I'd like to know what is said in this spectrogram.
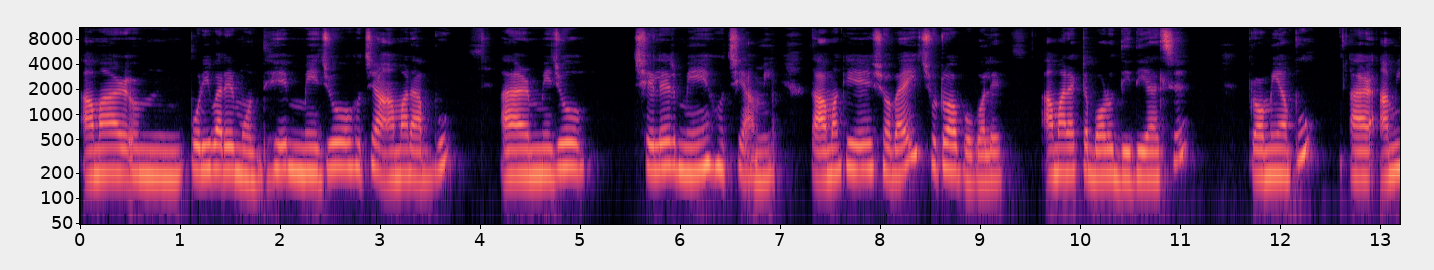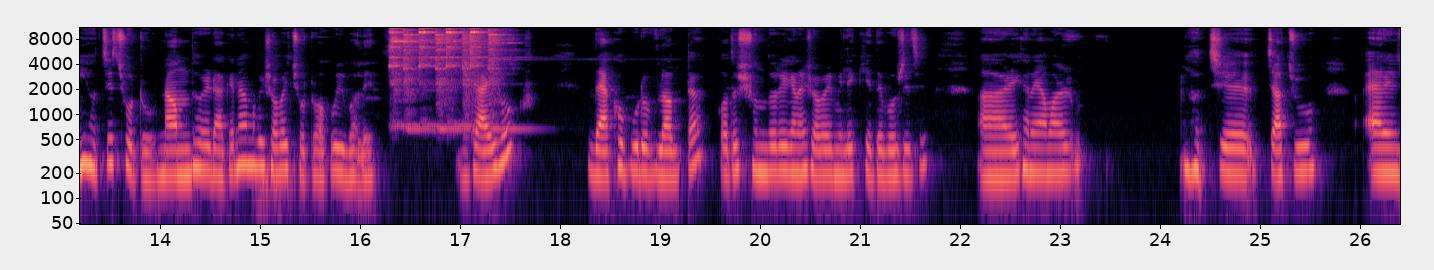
আমার পরিবারের মধ্যে মেজো হচ্ছে আমার আব্বু আর মেজো ছেলের মেয়ে হচ্ছে আমি। তা আমাকে সবাই ছোট আপু বলে। আমার একটা বড় দিদি আছে, প্রমি আপু, আর আমি হচ্ছে ছোট। নাম ধরে ডাকে না, আমাকে সবাই ছোট আপুই বলে। যাই হোক দেখো পুরো ব্লগটা কত সুন্দর এখানে সবাই মিলে খেতে বসেছে। আর এখানে আমার হচ্ছে চাচু অ্যারেঞ্জ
